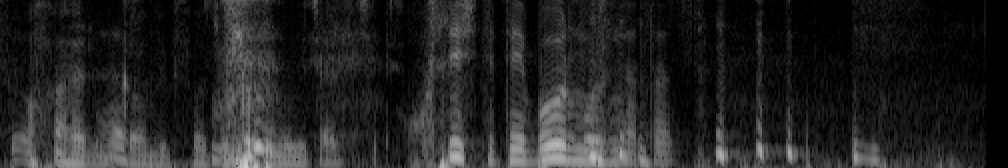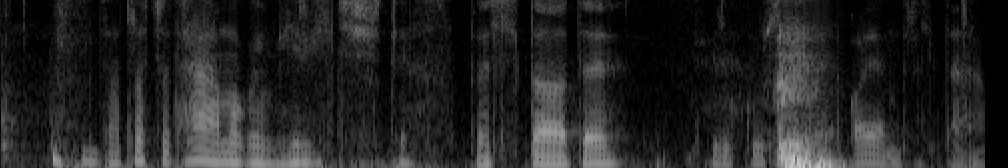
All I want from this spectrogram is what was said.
Суур комик сууж үзсэн үү гэж ойлгож байна. Өглөө штэ тий бөөр мөр нь одоо задлаачаад хаа хамаагүй юм хэрглэж дээ бас. Болдоо те. Тэрэггүй шүү. Гоё амьдрал та.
